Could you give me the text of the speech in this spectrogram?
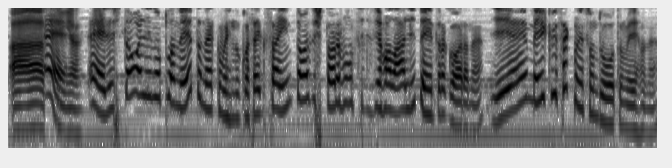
Ah, É, sim, é. é, eles estão ali no planeta, né? Como eles não conseguem sair, então as histórias vão se desenrolar ali dentro agora, né? E é meio que em sequência um do outro mesmo, né?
